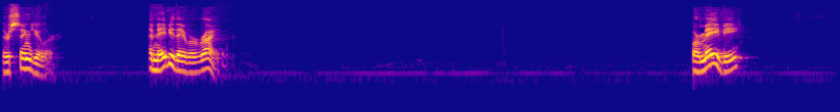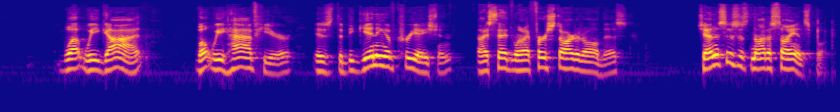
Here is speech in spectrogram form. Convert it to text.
they're singular. And maybe they were right. Or maybe what we got, what we have here, is the beginning of creation. I said when I first started all this, Genesis is not a science book.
